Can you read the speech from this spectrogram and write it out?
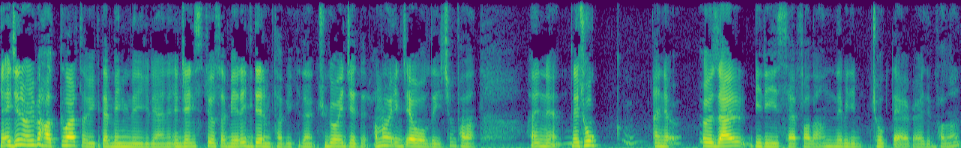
ya Ece'nin öyle bir hakkı var tabii ki de benimle ilgili yani. Ece istiyorsa bir yere giderim tabii ki de. Çünkü o Ece'dir. Ama o Ece olduğu için falan. Hani ne çok hani özel biri ise falan ne bileyim çok değer verdim falan.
